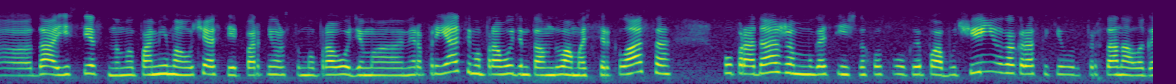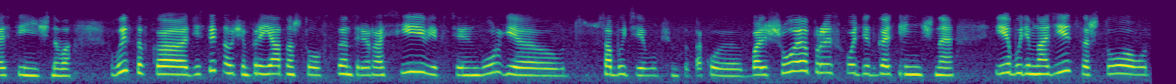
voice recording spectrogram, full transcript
Э, да, естественно, мы помимо участия и партнерства мы проводим э, мероприятия, мы проводим там два мастер-класса по продажам гостиничных услуг и по обучению как раз-таки вот персонала гостиничного. Выставка действительно очень приятно, что в центре России, в Екатеринбурге, вот событие, в общем-то, такое большое происходит гостиничное. И будем надеяться, что вот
